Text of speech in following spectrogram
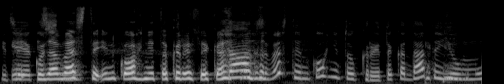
і це І якось завести інкогніто критика. так, завести інкогніто критика, дати йому,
